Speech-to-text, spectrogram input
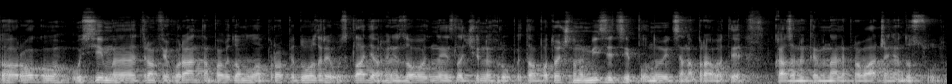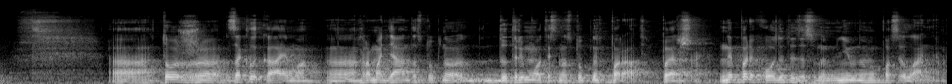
року усім е, трьом фігурантам повідомило про підозри у складі організованої злочинної групи. Та в поточному місяці планується направити вказане кримінальне провадження до суду. Е, Тож закликаємо громадян доступно дотримуватись наступних порад. Перше, не переходити за сумнівними посиланнями.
